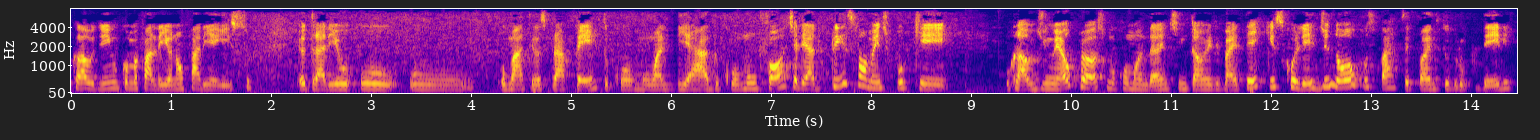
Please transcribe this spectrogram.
Claudinho, como eu falei, eu não faria isso. Eu traria o, o, o Matheus pra perto como um aliado, como um forte aliado, principalmente porque o Claudinho é o próximo comandante, então ele vai ter que escolher de novo os participantes do grupo dele.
